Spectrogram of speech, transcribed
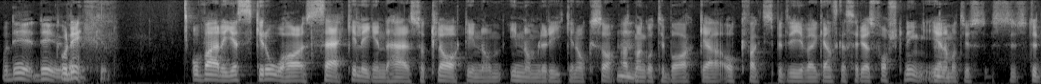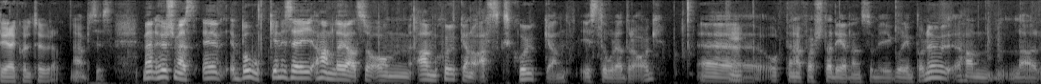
Och det, det är ju och väldigt det, kul. Och varje skrå har säkerligen det här såklart inom, inom lyriken också. Mm. Att man går tillbaka och faktiskt bedriver ganska seriös forskning mm. genom att just studera kulturen. Ja, precis. Men hur som helst, eh, boken i sig handlar ju alltså om almsjukan och asksjukan i stora drag. Eh, mm. Och den här första delen som vi går in på nu handlar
